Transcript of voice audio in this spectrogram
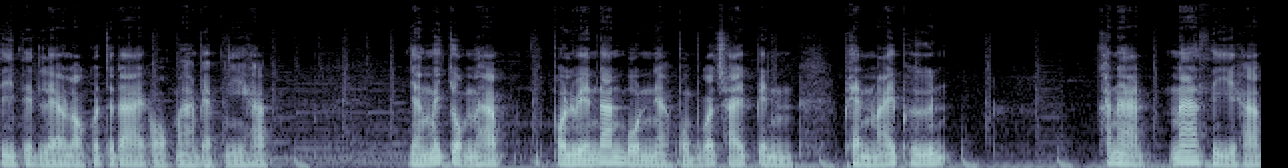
สีเสร็จแล้วเราก็จะได้ออกมาแบบนี้ครับ ยังไม่จบนะครับบริเวณด้านบนเนี่ยผมก็ใช้เป็นแผ่นไม้พื้น ขนาดหน้าสีครับ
